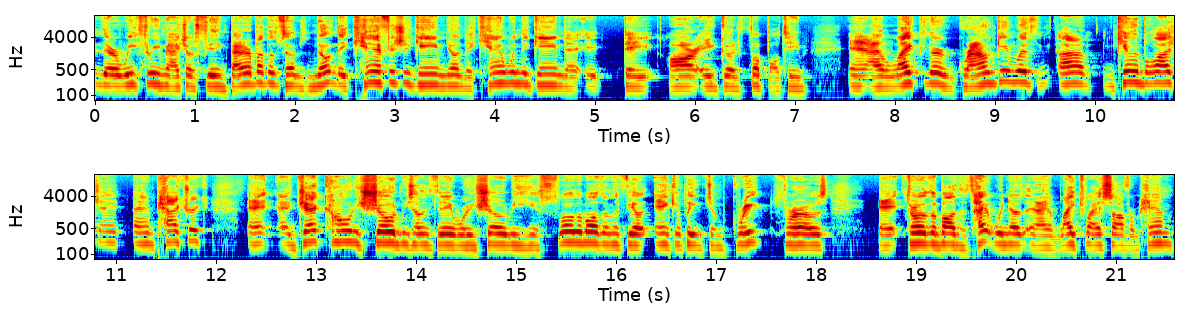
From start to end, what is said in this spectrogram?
their week three matchups feeling better about themselves, knowing they can finish a game, knowing they can win the game, that it, they are a good football team. And I like their ground game with uh, Kalen Ballage and, and Patrick. And, and Jack Coan showed me something today where he showed me he can slow the ball down the field and complete some great throws and throw the ball into tight windows. And I liked what I saw from him,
